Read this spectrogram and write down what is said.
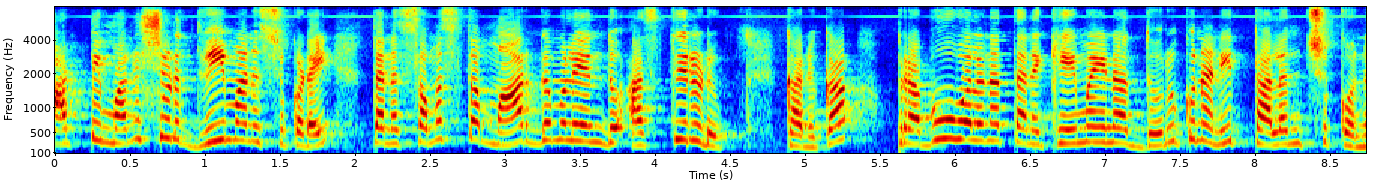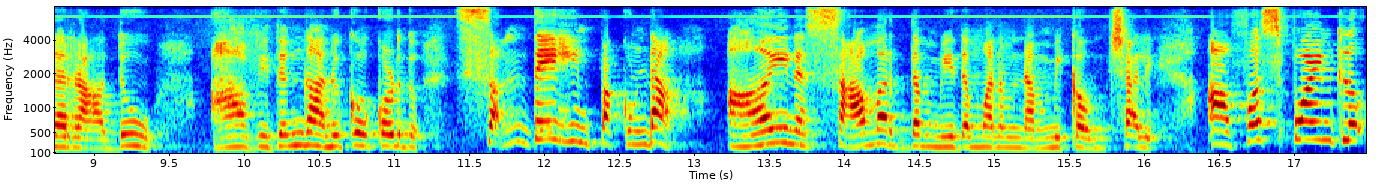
అట్టి మనుష్యుడు ద్విమనస్సుకుడై తన సమస్త మార్గములందు అస్థిరుడు. కనుక ప్రభు వలన తనకేమైనా దొరుకునని తలంచుకొనరాదు. ఆ విధంగా అనుకోకూడదు. సందేహింపకుండా ఆయన సామర్థ్యం మీద మనం నమ్మిక ఉంచాలి. ఆ ఫస్ట్ పాయింట్లో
